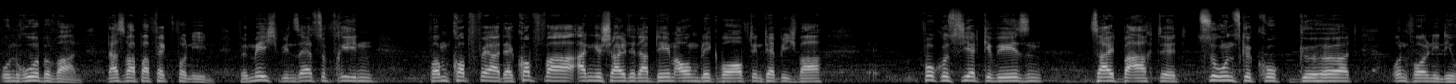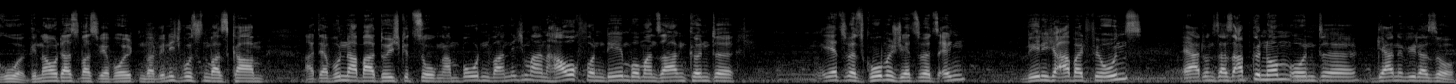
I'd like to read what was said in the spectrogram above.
und Ruhe bewahren. Das war perfekt von ihm. Für mich, bin sehr zufrieden vom Kopf her. Der Kopf war angeschaltet ab dem Augenblick, wo er auf den Teppich war. Fokussiert gewesen, Zeit beachtet, zu uns geguckt, gehört und vor allem in die Ruhe. Genau das, was wir wollten, weil wir nicht wussten, was kam. Hat er wunderbar durchgezogen. Am Boden war nicht mal ein Hauch von dem, wo man sagen könnte, jetzt wird es komisch, jetzt wird es eng. Wenig Arbeit für uns. Er hat uns das abgenommen und äh, gerne wieder so.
